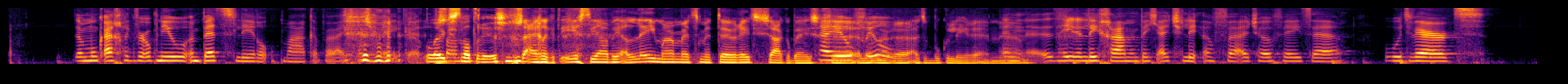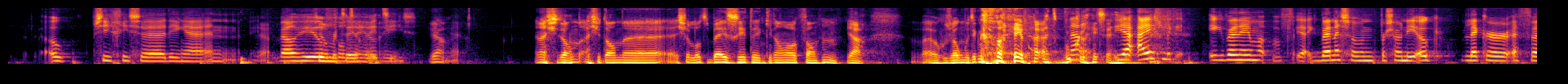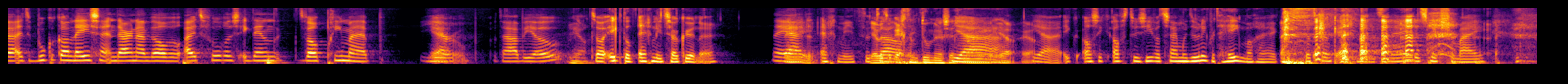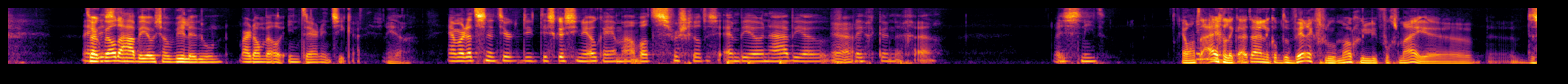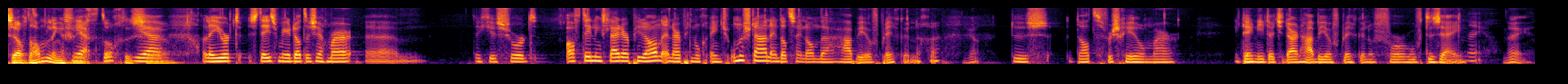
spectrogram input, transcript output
Dan moet ik eigenlijk weer opnieuw een bed leren opmaken, bij wijze van spreken. Dus Leukste dan- wat er is. Dus eigenlijk het eerste jaar ben je alleen maar met, met theoretische zaken bezig. Ja, heel eh, alleen veel. maar eh, uit de boeken leren. En, eh, En eh, het hele lichaam een beetje uit je, of, uit je hoofd weten, hoe het werkt. Ook psychische dingen en Ja. wel heel veel veel, theoretisch. ja. Ja. En als je dan, als je dan eh, Charlotte bezig zit, denk je dan ook van, hm, ja, eh, hoezo moet ik nou alleen maar uit de boeken Nou, lezen? Ja, eigenlijk, ik ben, helemaal, ja, ik ben echt zo'n persoon die ook lekker even uit de boeken kan lezen en daarna wel wil uitvoeren. Dus ik denk dat ik het wel prima heb hier Ja. op het HBO. Ja. Terwijl ik dat echt niet zou kunnen. Ja, nee, echt niet. Jij bent ook echt een doener, zeg ja, maar. ja, Ja, ja. ik, als ik af en toe zie wat zij moet doen, ik word helemaal gek. dat kan ik echt niet. Nee, dat is niks voor mij. nee, Terwijl ik dus- wel de HBO zou willen doen, maar dan wel intern in het ziekenhuis. Ja. Ja, maar dat is natuurlijk die discussie nu ook helemaal. Wat is het verschil tussen MBO en HBO, Ja. verpleegkundige? Weet Is- het niet. Ja, want eigenlijk uiteindelijk op de werkvloer mogen jullie volgens mij eh, dezelfde handelingen verrichten, toch? Dus, Ja. eh, Alleen je hoort steeds meer dat er zeg maar ehm, dat je een soort afdelingsleider heb je dan en daar heb je nog eentje onder staan en dat zijn dan de HBO-verpleegkundigen. Ja. Dus dat verschil, maar ik denk niet dat je daar een HBO-verpleegkundige voor hoeft te zijn. Nee. nee.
